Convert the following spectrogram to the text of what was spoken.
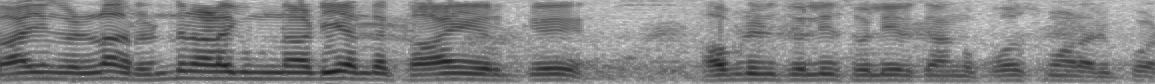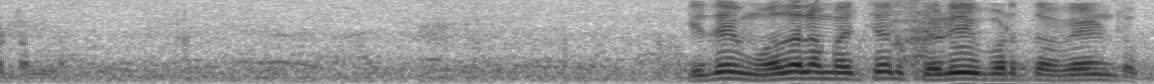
காயங்கள்லாம் ரெண்டு நாளைக்கு முன்னாடியே அந்த காயம் இருக்குது அப்படின்னு சொல்லி சொல்லியிருக்காங்க போஸ்ட்மார்டம் ரிப்போர்ட்டெல்லாம். இதை முதலமைச்சர் தெளிவுபடுத்த வேண்டும்.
